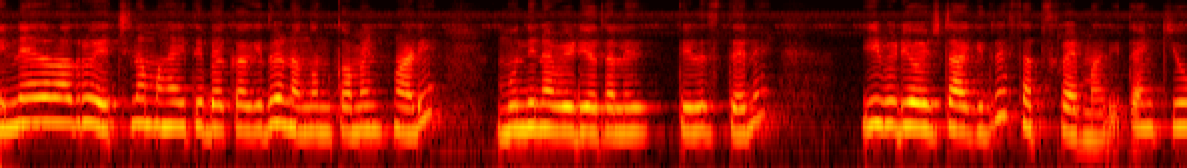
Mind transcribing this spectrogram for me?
ಇನ್ನೇನಾದರೂ ಹೆಚ್ಚಿನ ಮಾಹಿತಿ ಬೇಕಾಗಿದ್ದರೆ ನನಗೊಂದು ಕಮೆಂಟ್ ಮಾಡಿ. ಮುಂದಿನ ವಿಡಿಯೋದಲ್ಲಿ ತಿಳಿಸ್ತೇನೆ. ಈ ವಿಡಿಯೋ ಇಷ್ಟ ಆಗಿದ್ದರೆ ಸಬ್ಸ್ಕ್ರೈಬ್ ಮಾಡಿ. ಥ್ಯಾಂಕ್ ಯು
